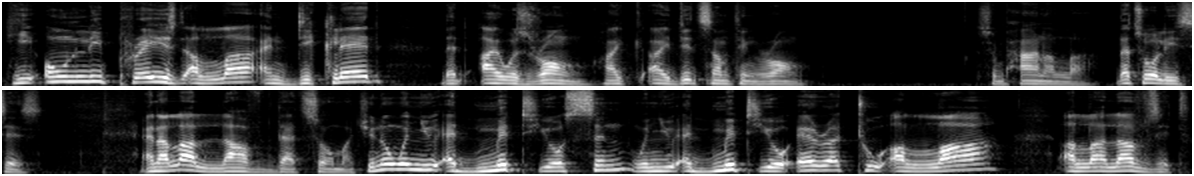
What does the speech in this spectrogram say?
He only praised Allah and declared that I was wrong. I, I did something wrong. Subhanallah. That's all he says. And Allah loved that so much. You know, when you admit your sin, when you admit your error to Allah, Allah loves it.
